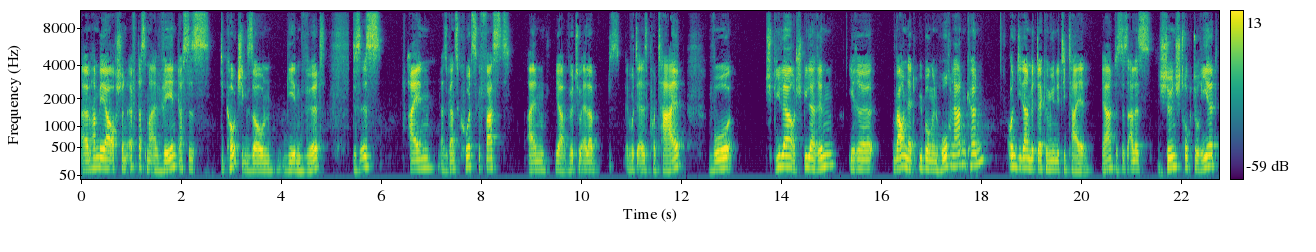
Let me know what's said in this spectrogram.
Ähm, haben wir ja auch schon öfters mal erwähnt, dass es die Coaching Zone geben wird. Das ist ein, also ganz kurz gefasst, ein ja, virtueller, virtuelles Portal, wo Spieler und Spielerinnen ihre Roundnet-Übungen hochladen können und die dann mit der Community teilen. Ja, das ist alles schön strukturiert.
